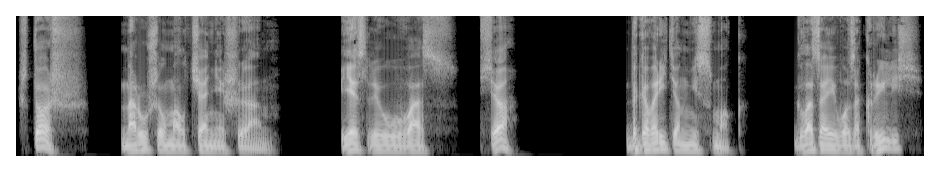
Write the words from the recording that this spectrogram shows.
«Что ж», — нарушил молчание Шиан, — «если у вас все...» Договорить он не смог. Глаза его закрылись,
